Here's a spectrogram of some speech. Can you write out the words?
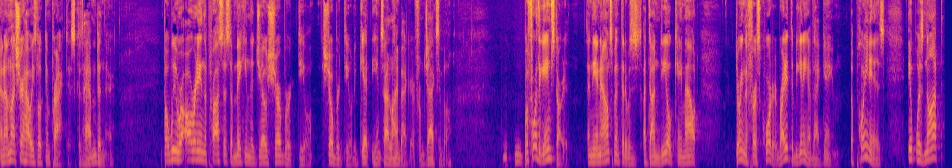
And I'm not sure how he's looked in practice because I haven't been there. But we were already in the process of making the Joe Schobert deal, Schobert deal to get the inside linebacker from Jacksonville before the game started. And the announcement that it was a done deal came out during the first quarter, right at the beginning of that game. The point is, it was not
